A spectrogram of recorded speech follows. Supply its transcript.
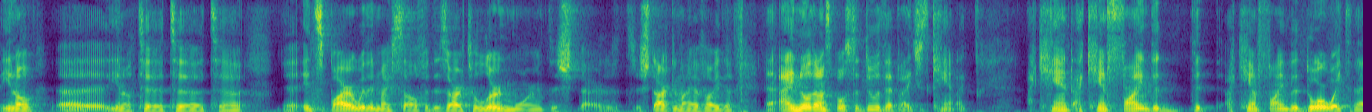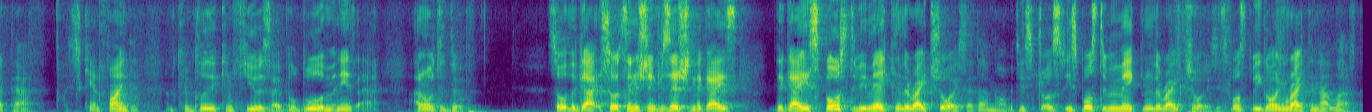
you know uh, you know to to to inspire within myself a desire to learn more and to start in my avoida. I know that I'm supposed to do that, but I just can't. I, I can't. I can't find the, the I can't find the doorway to that path. I just can't find it. I'm completely confused. I bulbul manis. I, I don't know what to do. So the guy. So it's an interesting position. The guy's the guy is supposed to be making the right choice at that moment. He's he's supposed to be making the right choice. He's supposed to be going right and not left.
